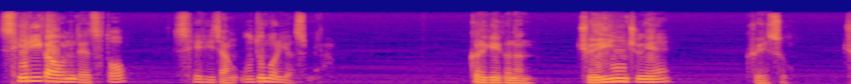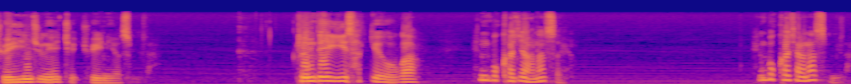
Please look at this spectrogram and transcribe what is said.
세리 가운데서도 세리장 우두머리였습니다. 그러기에 그는 죄인 중에 괴수, 죄인 중에 죄, 죄인이었습니다. 그런데 이 사개오가 행복하지 않았어요. 행복하지 않았습니다.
